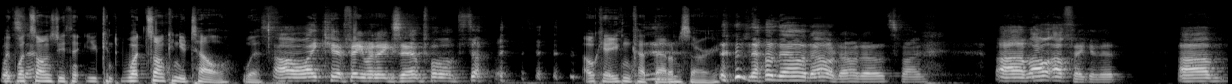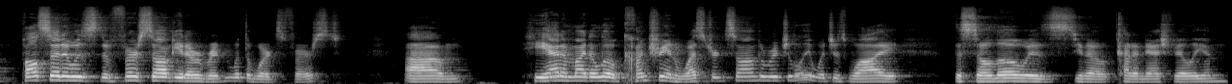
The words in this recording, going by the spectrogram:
like what that? songs do you think you can, what song can you tell with? Oh, I can't think of an example. Okay, you can cut that. I'm sorry. no, no, no, no, no. It's fine. Um, I'll, I'll think of it. Um, Paul said it was the first song he'd ever written with the words first. Um, he had in mind a little country and western song originally, which is why the solo is, you know, kind of Nashvilleian,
